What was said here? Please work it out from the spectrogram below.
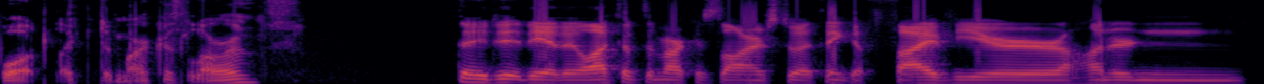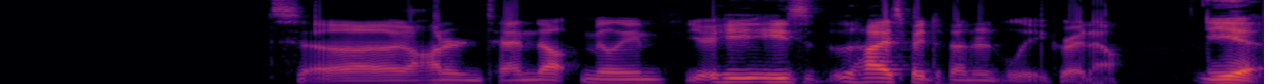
what, like Demarcus Lawrence? They did. Yeah, they locked up Demarcus Lawrence to I think a five-year, 100 and uh, 110 million. He he's the highest paid defender in the league right now. Yeah.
